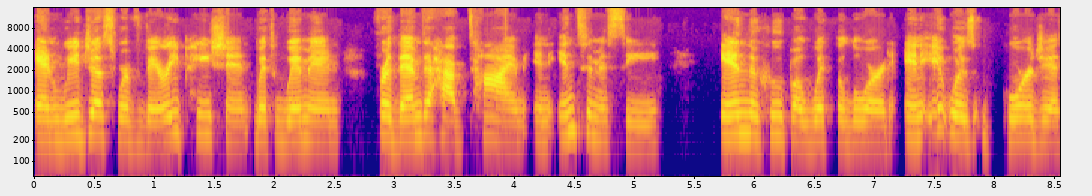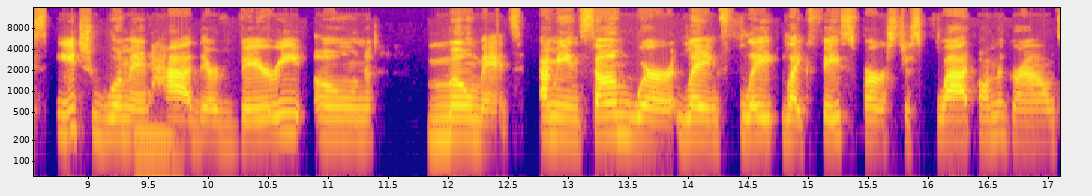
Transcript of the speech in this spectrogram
and we just were very patient with women for them to have time and intimacy in the chuppah with the Lord. And it was gorgeous. Each woman mm. had their very own moment. I mean, some were laying flat, like face first, just flat on the ground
